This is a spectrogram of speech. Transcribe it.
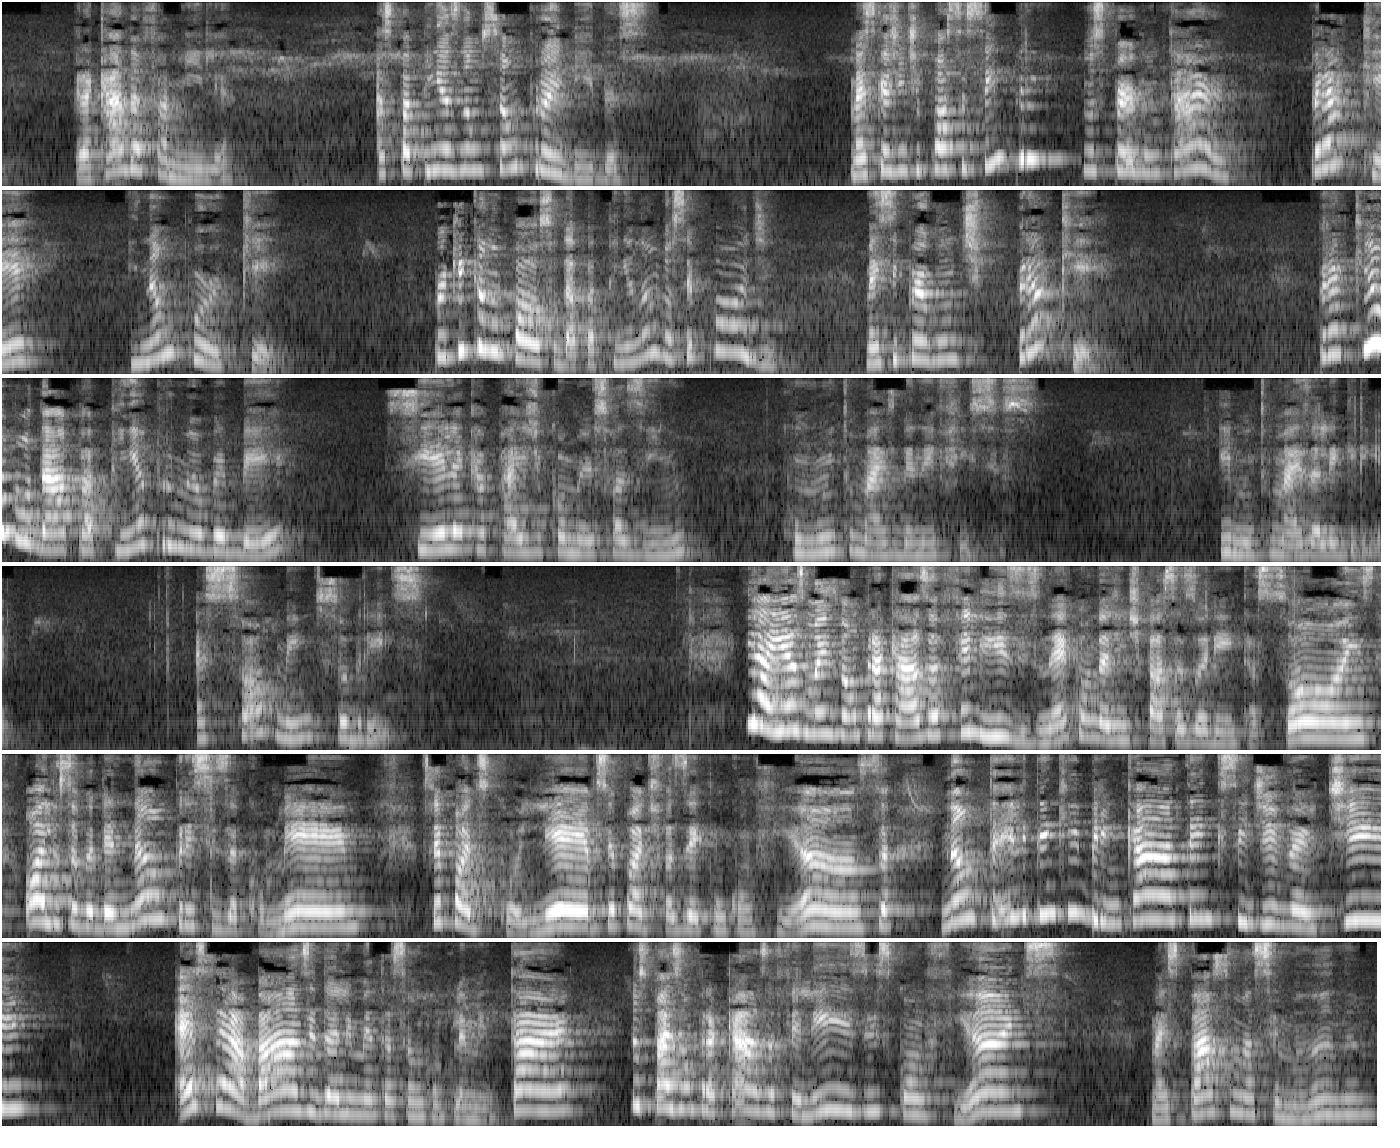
para cada família. As papinhas não são proibidas, mas que a gente possa sempre nos perguntar para quê e não por quê. Por que, que eu não posso dar papinha? Não, você pode. Mas se pergunte para quê? Para que eu vou dar a papinha para o meu bebê se ele é capaz de comer sozinho com muito mais benefícios e muito mais alegria? É somente sobre isso. E aí as mães vão para casa felizes, né? Quando a gente passa as orientações, olha, o seu bebê não precisa comer, você pode escolher, você pode fazer com confiança. Não tem, ele tem que brincar, tem que se divertir. Essa é a base da alimentação complementar. E os pais vão para casa felizes, confiantes. Mas passa uma semana,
